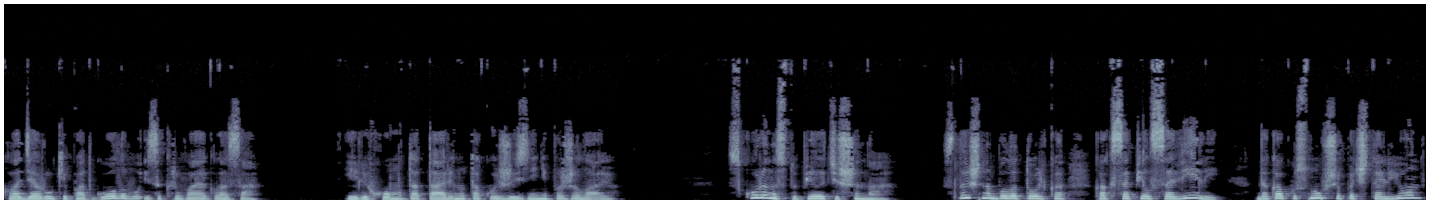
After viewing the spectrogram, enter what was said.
кладя руки под голову и закрывая глаза. «И лихому татарину такой жизни не пожелаю». Скоро наступила тишина. Слышно было только, как сопил Савелий, да как уснувший почтальон,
